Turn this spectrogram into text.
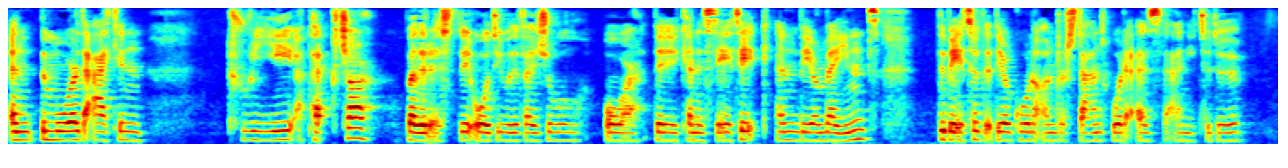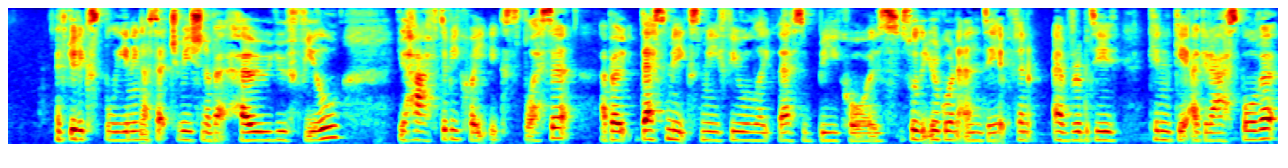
And the more that I can create a picture, whether it's the audio, the visual, or the kinesthetic in their mind, the better that they're going to understand what it is that I need to do. If you're explaining a situation about how you feel, you have to be quite explicit about this makes me feel like this because so that you're going in depth and everybody can get a grasp of it.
